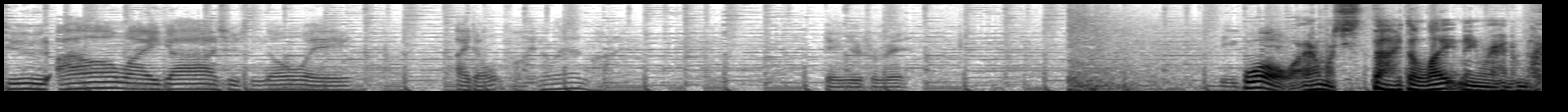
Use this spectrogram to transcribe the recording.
Dude, oh my gosh, there's no way I don't find a landmine. Danger for me. Whoa, I almost died to lightning randomly.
